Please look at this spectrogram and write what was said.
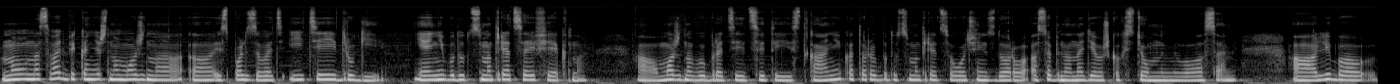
Ну, на свадьбе, конечно, можно э, использовать и те, и другие. И они будут смотреться эффектно. Э, можно выбрать и цветы из ткани, которые будут смотреться очень здорово, особенно на девушках с темными волосами. А, либо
